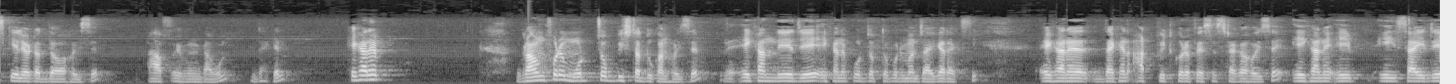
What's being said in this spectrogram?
স্কেলেটর দেওয়া হয়েছে আপ এবং ডাউন দেখেন। এখানে গ্রাউন্ড ফ্লোরে মোট চব্বিশটা দোকান হয়েছে। এখান দিয়ে যে এখানে পর্যাপ্ত পরিমাণ জায়গা রাখছি, এখানে দেখেন আট ফিট করে ফেসেস রাখা হয়েছে। এইখানে এই এই সাইডে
